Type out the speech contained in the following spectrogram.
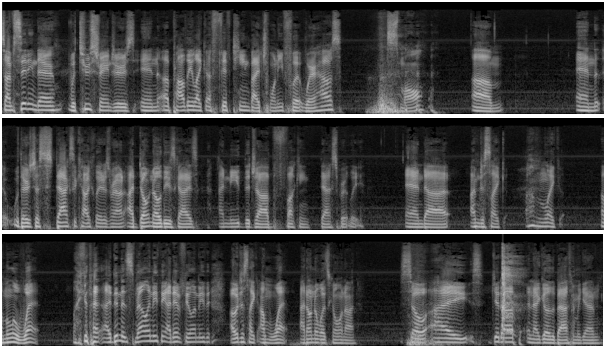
So I'm sitting there with two strangers in a, probably like a 15 by 20 foot warehouse, small. um, and there's just stacks of calculators around. I don't know these guys. I need the job fucking desperately. And uh, I'm just like, I'm like, I'm a little wet. Like that, I didn't smell anything. I didn't feel anything. I was just like, I'm wet. I don't know what's going on. So I get up and I go to the bathroom again.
